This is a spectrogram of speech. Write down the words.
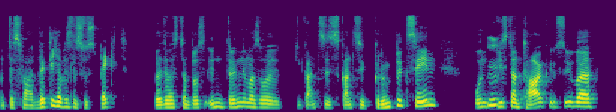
Und das war wirklich ein bisschen suspekt, weil du hast dann bloß innen drin immer so die ganze, das ganze Grümpel gesehen und Mhm. bis dann tagsüber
